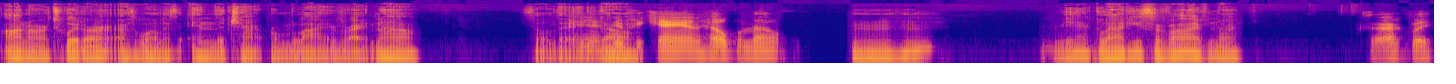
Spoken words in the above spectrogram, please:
on our Twitter as well as in the chat room live right now. So there you go. if you can, help him out. Mm-hmm. Yeah, glad he survived, man. Exactly.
